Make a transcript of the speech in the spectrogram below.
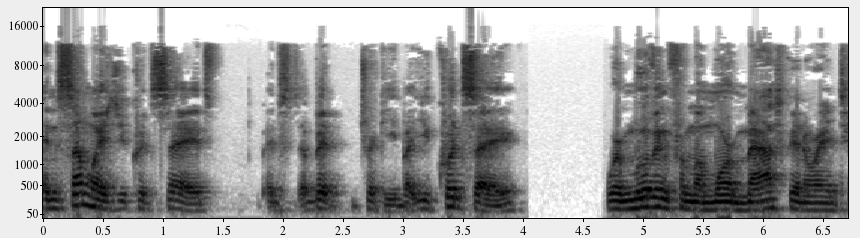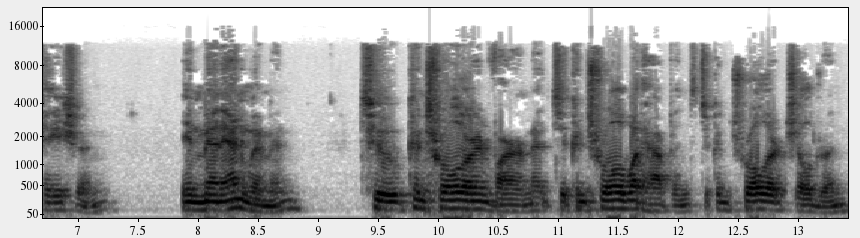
in some ways you could say, it's, it's a bit tricky, but you could say we're moving from a more masculine orientation in men and women to control our environment, to control what happens, to control our children,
